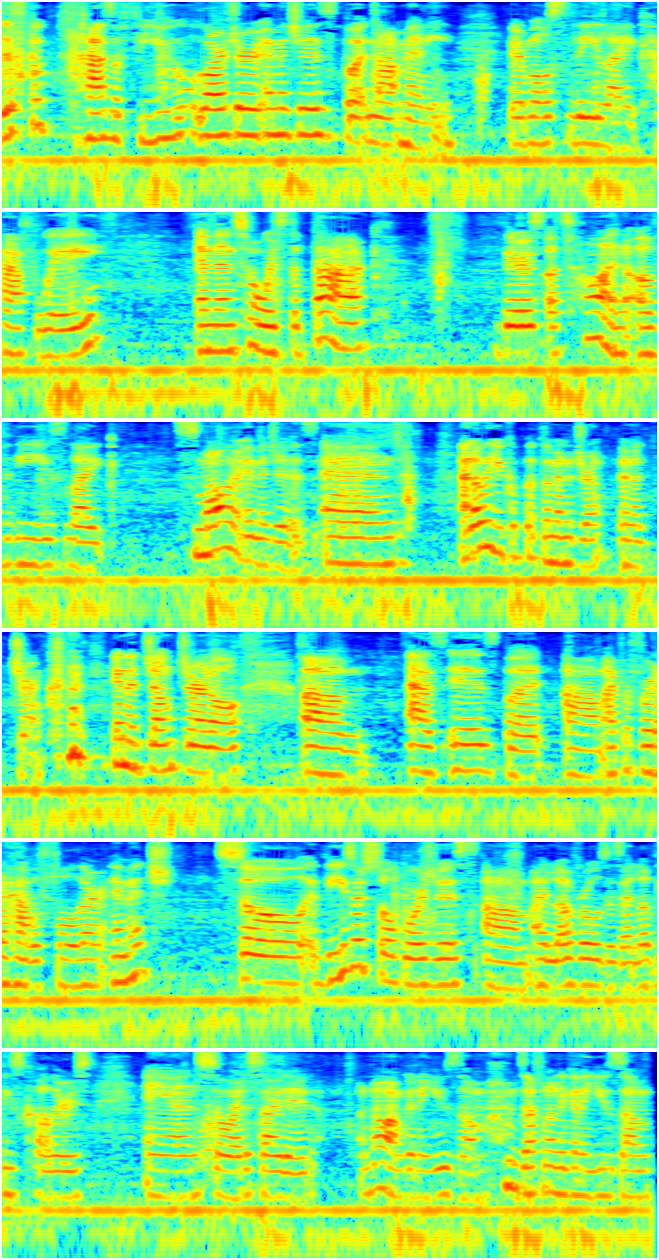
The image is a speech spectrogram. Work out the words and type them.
this book has a few larger images, but not many. They're mostly like halfway. And then towards the back, there's a ton of these like smaller images. And I know that you could put them in a junk, in a junk, in a junk journal. Um, as is, but um, I prefer to have a fuller image. So these are so gorgeous. Um, I love roses. I love these colors. And so I decided, no, I'm going to use them. I'm definitely going to use them.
